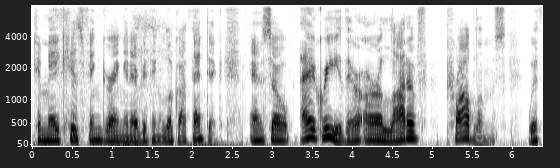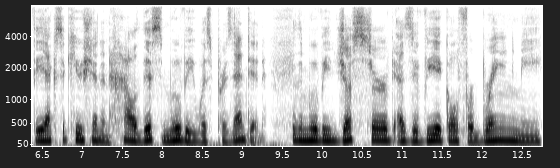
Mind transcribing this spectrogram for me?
to make his fingering and everything look authentic. And so I agree, there are a lot of problems with the execution and how this movie was presented. The movie just served as a vehicle for bringing me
